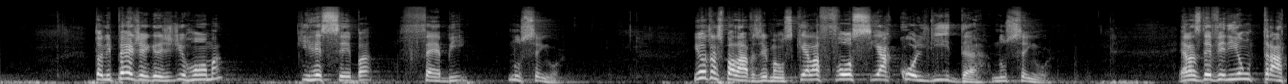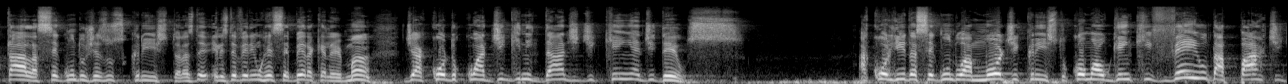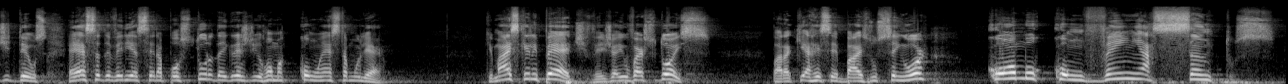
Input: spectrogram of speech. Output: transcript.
Então ele pede à igreja de Roma que receba Febe no Senhor. Em outras palavras, irmãos, que ela fosse acolhida no Senhor. Elas deveriam tratá-la segundo Jesus Cristo, elas de, eles deveriam receber aquela irmã de acordo com a dignidade de quem é de Deus acolhida segundo o amor de Cristo, como alguém que veio da parte de Deus. Essa deveria ser a postura da igreja de Roma com esta mulher. Que mais que ele pede? Veja aí o verso 2: Para que a recebais no Senhor, como convém a santos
